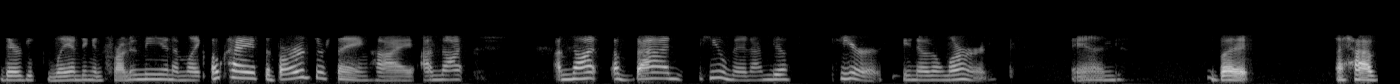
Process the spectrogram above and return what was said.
they're just landing in front of me, and I'm like, okay, if the birds are saying hi, I'm not, I'm not a bad human. I'm just here, you know, to learn. And, but I have,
